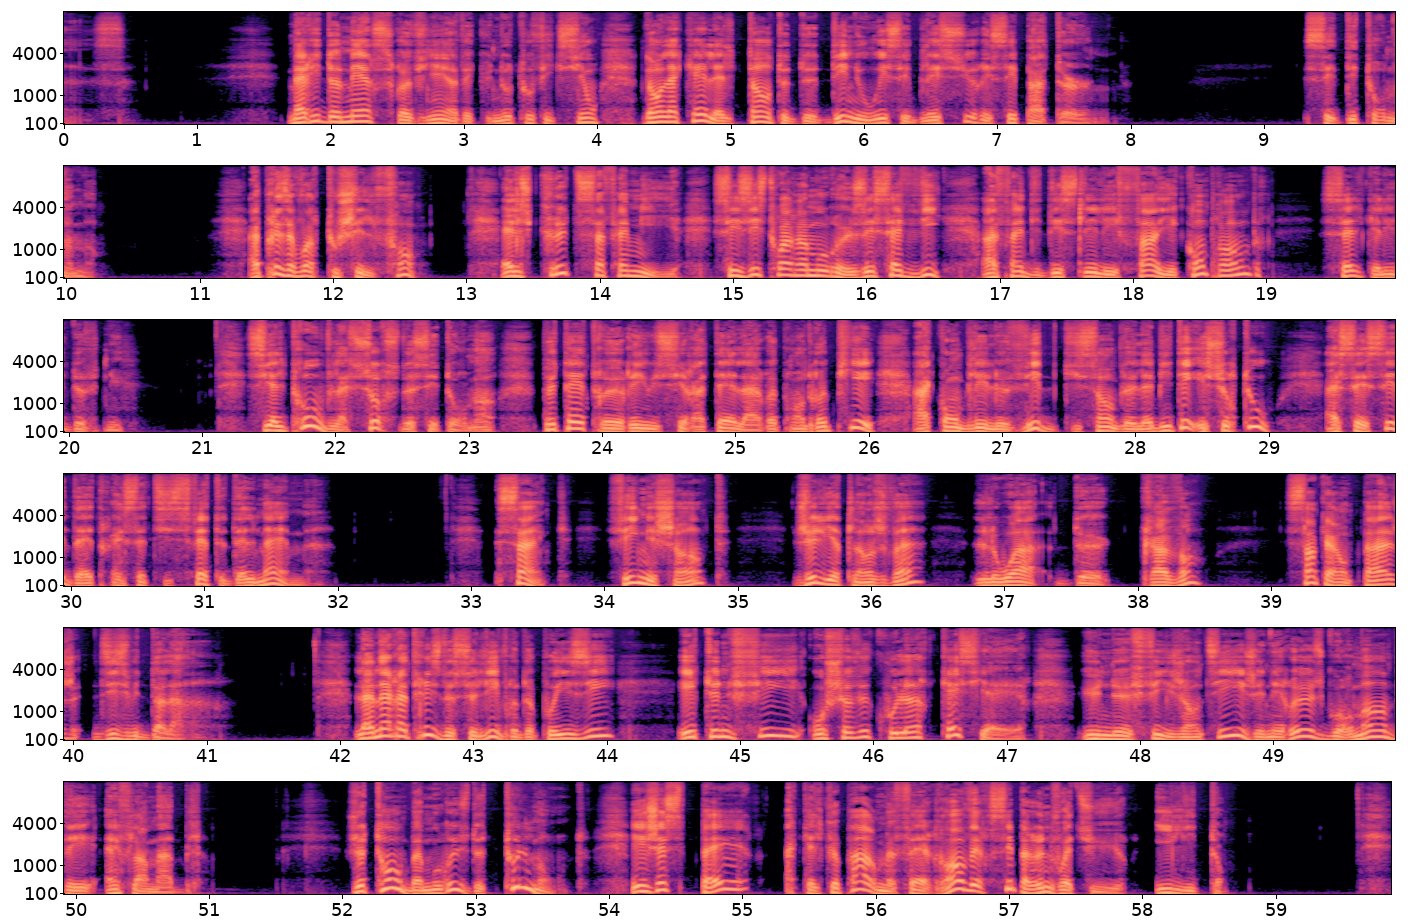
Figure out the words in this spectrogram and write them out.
Marie Demers revient avec une autofiction dans laquelle elle tente de dénouer ses blessures et ses patterns. Ses détournements. Après avoir touché le fond, elle scrute sa famille, ses histoires amoureuses et sa vie afin d'y déceler les failles et comprendre celle qu'elle est devenue. Si elle trouve la source de ses tourments, peut-être réussira-t-elle à reprendre pied, à combler le vide qui semble l'habiter et surtout à cesser d'être insatisfaite d'elle-même. 5. Fille méchante, Juliette Langevin, Loi de Cravant, 140 pages, 18 dollars. La narratrice de ce livre de poésie est une fille aux cheveux couleur caissière, une fille gentille, généreuse, gourmande et inflammable. Je tombe amoureuse de tout le monde, et j'espère, à quelque part, me faire renverser par une voiture, y lit-on.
